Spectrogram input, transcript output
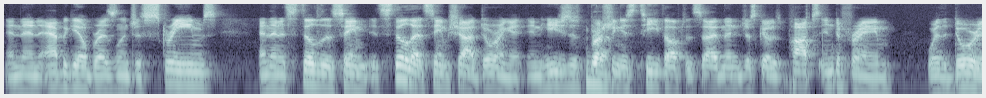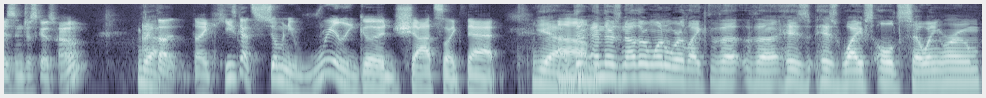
and then Abigail Breslin just screams. And then it's still the same. It's still that same shot during it, and he's just brushing his teeth off to the side, and then just goes pops into frame where the door is, and just goes, "Huh?" I Yeah. thought like he's got so many really good shots like that. yeah There- um, and there's another one where like the the his his wife's old sewing room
